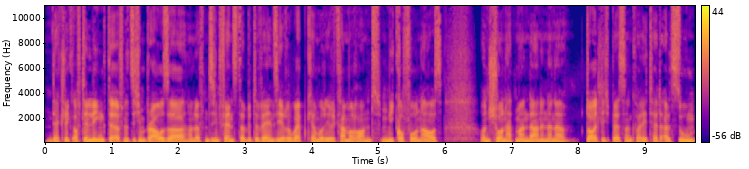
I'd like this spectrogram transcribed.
der klickt auf den Link, der öffnet sich im Browser, dann öffnet sich ein Fenster, bitte wählen Sie Ihre Webcam oder Ihre Kamera und Mikrofon aus und schon hat man dann in einer deutlich besseren Qualität als Zoom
